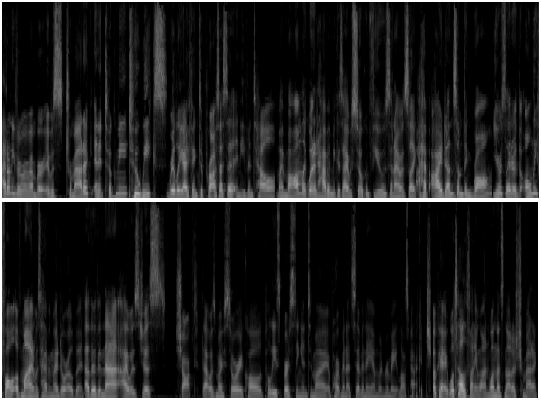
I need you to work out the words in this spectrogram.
I don't even remember. It was traumatic and it took me two weeks, really, I think, to process it and even tell my mom like what had happened because I was so confused and I was like, have I done something wrong? Years later, the only fault of mine was having my door open. Other than that, I was just shocked. That was my story called Police Bursting into My Apartment at 7 a.m. when Roommate Lost Package. Okay, we'll tell a funny one. One that's not as traumatic,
